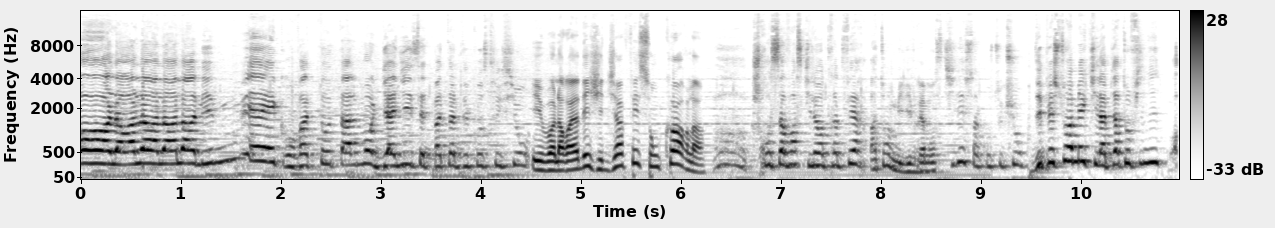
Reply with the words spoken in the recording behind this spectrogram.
Oh là là là là, mais mec, on va totalement gagner cette bataille de construction. Et voilà, regardez, j'ai déjà fait son corps là. Oh, je crois savoir ce qu'il est en train de faire. Attends, mais il est vraiment stylé sa construction. Dépêche-toi, mec, il a bientôt fini. Oh,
